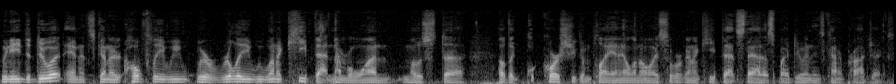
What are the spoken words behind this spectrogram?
we need to do it, and it's going to hopefully we we're really we want to keep that number one most uh, of the course you can play in Illinois. So we're going to keep that status by doing these kind of projects.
